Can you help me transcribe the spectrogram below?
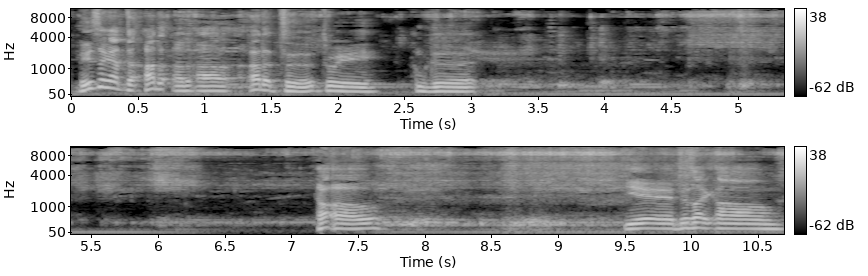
At least I got the other uh, uh, other two, three. I'm good. Uh oh. Yeah, just like um.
